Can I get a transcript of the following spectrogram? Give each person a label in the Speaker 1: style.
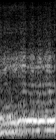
Speaker 1: Ei.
